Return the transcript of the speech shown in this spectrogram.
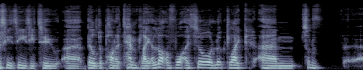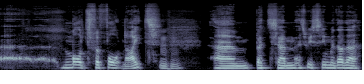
obviously it's easy to uh, build upon a template. A lot of what I saw looked like um, sort of uh, mods for Fortnite, Mm-hmm. um, but um, as we've seen with other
